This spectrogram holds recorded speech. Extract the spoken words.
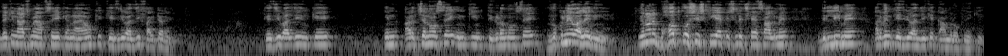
लेकिन आज मैं आपसे ये कहना आया हूँ कि केजरीवाल जी फाइटर हैं। केजरीवाल जी इनके, इन अड़चनों से, इनकी इन तिगड़नों से रुकने वाले नहीं है। इन्होंने बहुत कोशिश की है पिछले छह साल में दिल्ली में अरविंद केजरीवाल जी के काम रोकने की।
